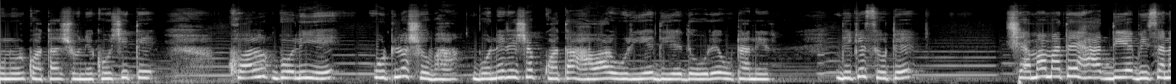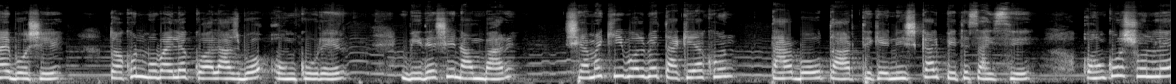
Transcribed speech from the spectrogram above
অনুর কথা শুনে খুশিতে খল বলিয়ে উঠল শোভা। বোনের এসব কথা হাওয়া উড়িয়ে দিয়ে দৌড়ে উঠানের দিকে ছুটে শ্যামা মাথায় হাত দিয়ে বিছানায় বসে। তখন মোবাইলে কল আসব অঙ্কুরের বিদেশি নাম্বার। শ্যামা কি বলবে তাকে এখন? তার বউ তার থেকে নিষ্কার পেতে চাইছে। অঙ্কুর শুনলে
